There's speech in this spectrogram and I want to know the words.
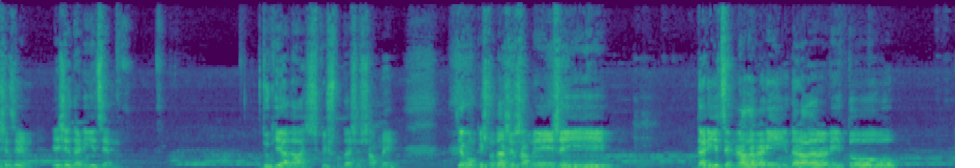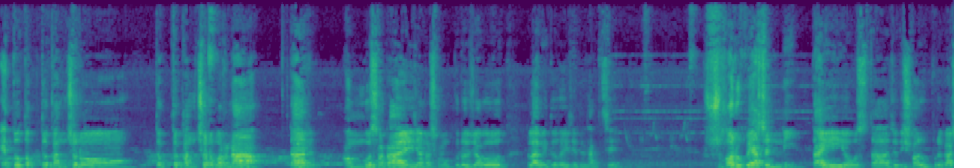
এসেছেন, এসে দাঁড়িয়েছেন। দুখিয়া দাস কৃষ্ণ দাসের সামনে। যখন কৃষ্ণ দাসের সামনে সেই দাঁড়িয়েছেন রাধারানী রাধারানী তো এত তপ্ত কাঞ্চন তপ্ত কাঞ্চন বর্ণা, তার অঙ্গ ছটায় যেন সমগ্র জগৎ প্লাবিত হয়ে যেতে থাকছে। স্বরূপে আসেননি, তাই অবস্থা। যদি স্বরূপ প্রকাশ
